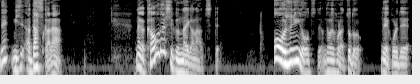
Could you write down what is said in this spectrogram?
ね、店、あ、出すから、なんか顔出してくんないかな、つって。おう、別にいいよ、つって。で、ほら、ちょっと、ね、これで、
